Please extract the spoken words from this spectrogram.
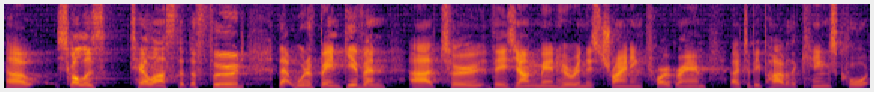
Uh, scholars tell us that the food that would have been given uh, to these young men who were in this training program uh, to be part of the king's court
